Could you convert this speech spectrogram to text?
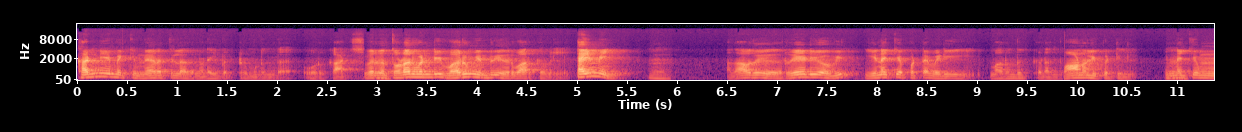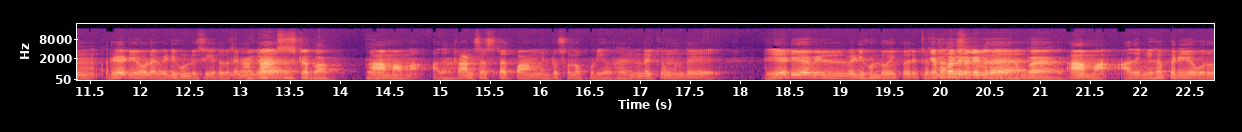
கண்ணியமைக்கும் நேரத்தில் அது நடைபெற்று முடிந்த ஒரு காட்சி. இவர்கள் தொடர்வண்டி வரும் என்று எதிர்பார்க்கவில்லை. டைமிங் அதாவது ரேடியோவில் இணைக்கப்பட்ட வெடி மருந்து கிடந்து வானொலி பெட்டியில். இன்னைக்கும் ரேடியோவில் வெடிகுண்டு செய்கிறதுல மிக ஆமாம் ஆமாம். அது டிரான்சிஸ்டர் பாம் என்று சொல்லக்கூடியவர்கள் இன்றைக்கும் வந்து ரேடியோவில் வெடிகுண்டு வைப்பதற்கு எண்பதுகளில் ரொம்ப ஆமாம் அது மிகப்பெரிய ஒரு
